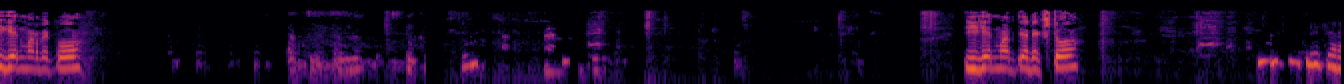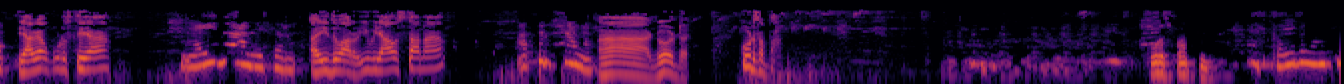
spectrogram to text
ಈಗ ಏನ್ ಮಾಡ್ಬೇಕು? ಈಗ ಏನ್ ಮಾಡ್ತೀಯ ನೆಕ್ಸ್ಟ್ ಸರ್ ಯಾವ್ಯಾವ ಕೂಡಿಸ್ತೀಯ? ಐದು ಆಗ್ರಿ ಸರ್ ಐದು ಆರು. ಇವು ಯಾವ ಸ್ಥಾನ? ಹತ್ತರ ಸ್ಥಾನ. ಹಾ ಗುಡ್ ಕೂಡ್ಸಪ್ಪ. ಕೂಡಿಸ್ಬೇಕು ಕೈದು ಒಂದು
